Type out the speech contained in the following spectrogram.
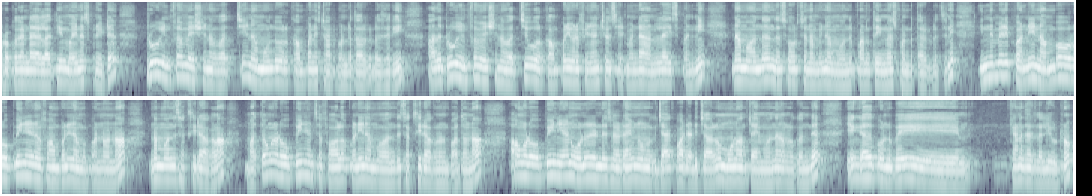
ப்ரொபகண்டா எல்லாத்தையும் மைனஸ் பண்ணிவிட்டு ட்ரூ இன்ஃபர்மேஷனை வச்சு நம்ம வந்து ஒரு கம்பெனி ஸ்டார்ட் பண்ணுறதா இருக்கட்டும் சரி. அந்த ட்ரூ இன்ஃபர்மேஷனை வச்சு ஒரு கம்பெனியோட ஃபினான்ஷியல் ஸ்டேட்மெண்ட்டை அனலைஸ் பண்ணி நம்ம வந்து அந்த சோர்ஸை நம்பி நம்ம வந்து பணத்தை இன்வெஸ்ட் பண்ணுறதா இருக்கட்டும் சரி. இந்தமாரி பண்ணி நம்ம ஒரு ஒப்பீனியனை ஃபார்ம் பண்ணி நம்ம பண்ணோன்னா நம்ம வந்து சக்சீட் ஆகலாம். மற்றவங்களோட ஒப்பீனியன்ஸை ஃபாலோ பண்ணி நம்ம வந்து சக்சீட் ஆகணும்னு பார்த்தோன்னா அவங்களோட ஒப்பீனியன் ஒன்று ரெண்டு சில டைம் நம்மளுக்கு ஜாக்பாட் அடித்தாலும் மூணாவது டைம் வந்து நம்மளுக்கு வந்து எங்கேயாவது கொண்டு போய் கிணத்துல தள்ளி விட்ரும்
